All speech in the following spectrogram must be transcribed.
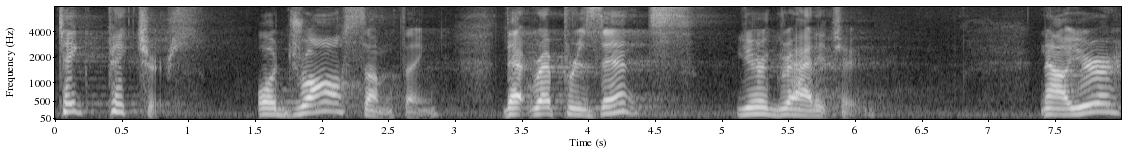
take pictures or draw something that represents your gratitude. Now, you're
